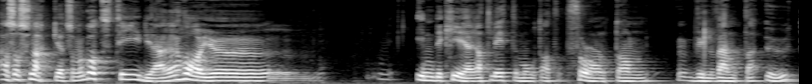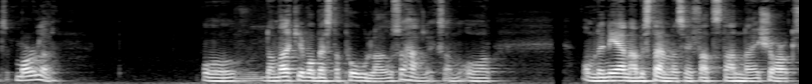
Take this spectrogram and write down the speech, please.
alltså snacket som har gått tidigare har ju indikerat lite mot att Thornton vill vänta ut Marlö. Och de verkar ju vara bästa polare och så här liksom. Och om den ena bestämmer sig för att stanna i Sharks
